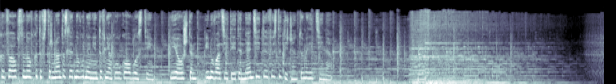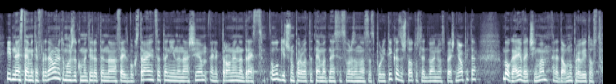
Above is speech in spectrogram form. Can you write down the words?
Каква е обстановката в страната след наводненията в няколко области? И още – иновациите и тенденциите в естетичната медицина. И днес темите в предаването може да коментирате на фейсбук страницата ни на нашия електронен адрес. Логично първата тема днес е свързана с политика, защото след два неуспешни опита България вече има редовно правителство.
